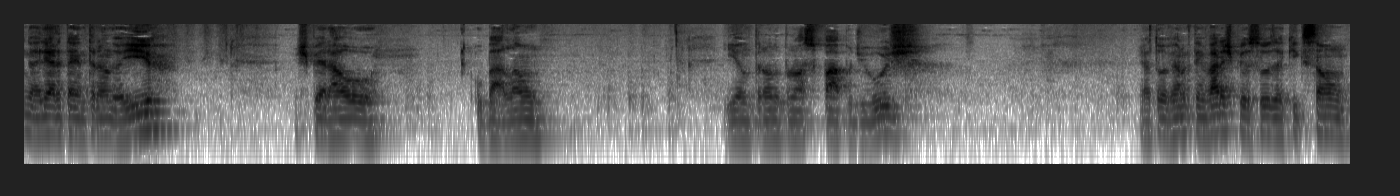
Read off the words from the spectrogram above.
Galera tá entrando aí. Esperar o, o balão e entrando pro nosso papo de hoje. Já tô vendo que tem várias pessoas aqui que são.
